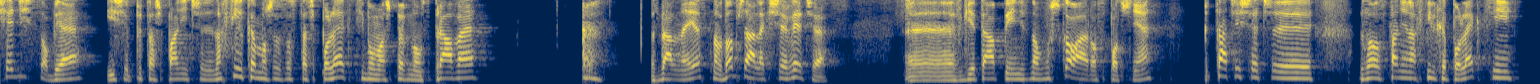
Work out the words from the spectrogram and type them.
siedzisz sobie i się pytasz pani, czy na chwilkę może zostać po lekcji, bo masz pewną sprawę. Zdalne jest? No dobrze, ale się wiecie, e, w GTA 5 znowu szkoła rozpocznie. Pytacie się, czy zostanie na chwilkę po lekcji.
